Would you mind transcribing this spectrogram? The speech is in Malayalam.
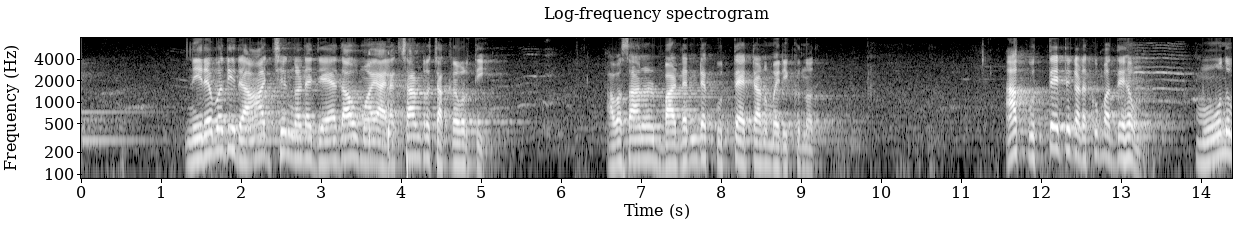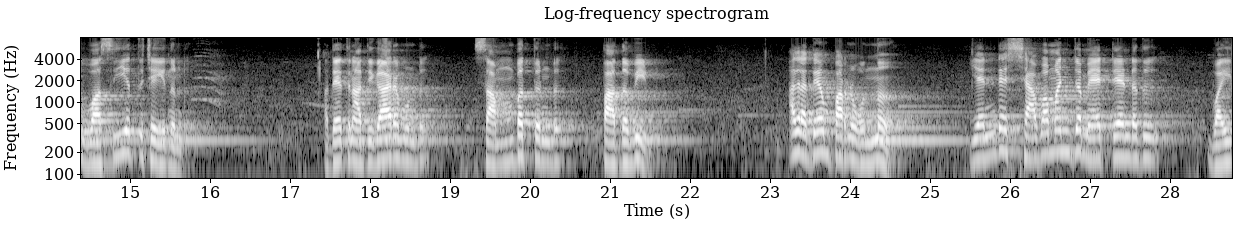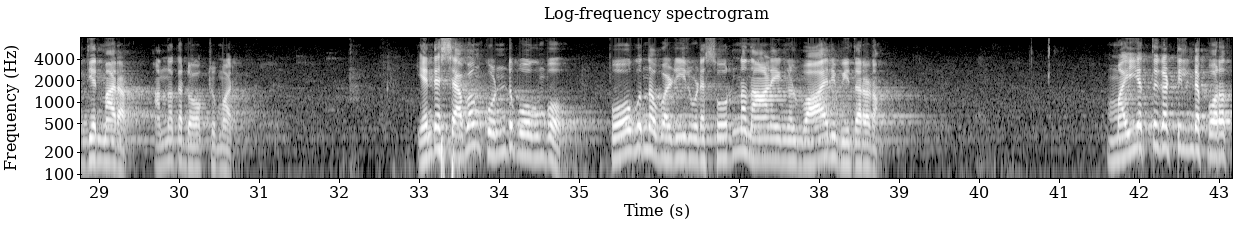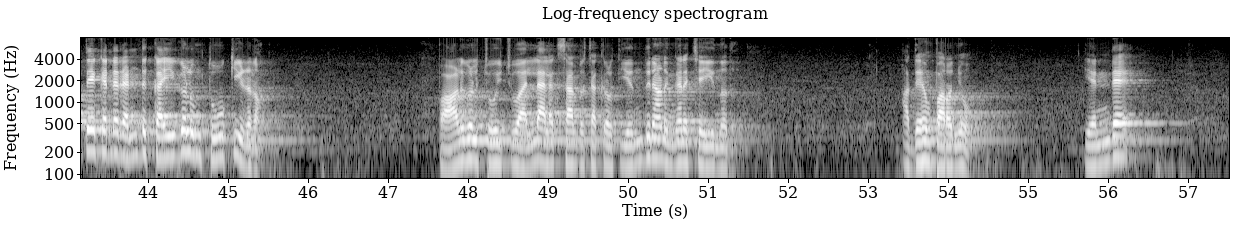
നിരവധി രാജ്യങ്ങളുടെ ജേതാവുമായ അലക്സാണ്ടർ ചക്രവർത്തി അവസാനം ബഡന്റെ കുത്തേറ്റാണ് മരിക്കുന്നത്. ആ കുത്തേറ്റ് കിടക്കുമ്പോൾ അദ്ദേഹം മൂന്ന് വസീയത്ത് ചെയ്യുന്നുണ്ട്. അദ്ദേഹത്തിന് അധികാരമുണ്ട് സമ്പത്തുണ്ട് പദവിയുണ്ട്. അതിൽ അദ്ദേഹം പറഞ്ഞു ഒന്ന് എന്റെ ശവമഞ്ചമേറ്റേണ്ടത് വൈദ്യന്മാരാണ് അന്നത്തെ ഡോക്ടർമാർ എന്റെ ശവം കൊണ്ടുപോകുമ്പോൾ പോകുന്ന വഴിയിലൂടെ സ്വർണ നാണയങ്ങൾ വാരി വിതരണം മയ്യത്ത് കട്ടിലിന്റെ പുറത്തേക്ക് എന്റെ രണ്ട് കൈകളും തൂക്കിയിടണം. അപ്പോൾ ആളുകൾ ചോദിച്ചു അല്ല അലക്സാണ്ടർ ചക്രവർത്തി എന്തിനാണ് ഇങ്ങനെ ചെയ്യുന്നത്? അദ്ദേഹം പറഞ്ഞു എന്റെ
